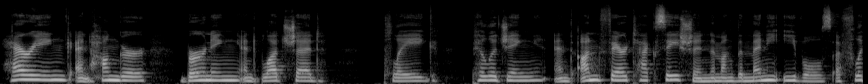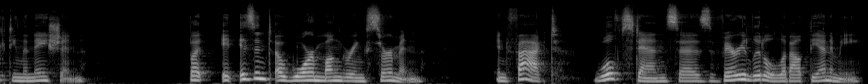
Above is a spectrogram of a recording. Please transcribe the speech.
harrying and hunger, burning and bloodshed, plague, pillaging, and unfair taxation among the many evils afflicting the nation. But it isn't a warmongering sermon. In fact, Wulfstan says very little about the enemy.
